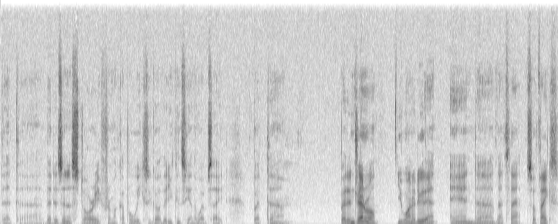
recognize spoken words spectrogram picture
that uh, that is in a story from a couple weeks ago that you can see on the website. But um, but in general you want to do that and uh, that's that. So thanks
